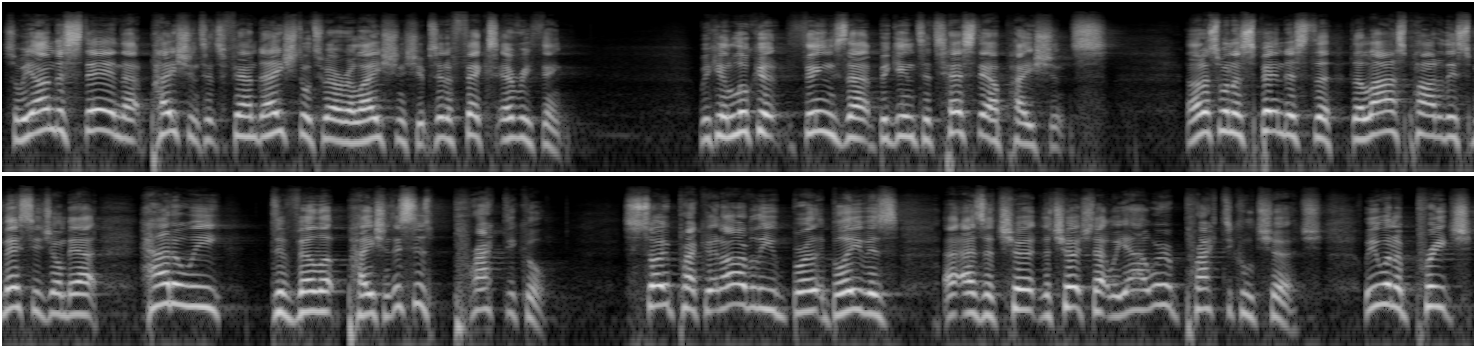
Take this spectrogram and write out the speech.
So we understand that patience, it's foundational to our relationships, it affects everything. We can look at things that begin to test our patience. And I just want to spend us the, the last part of this message on about how do we develop patience. This is practical, so practical. And I really believe as, uh, as a church, the church that we are, we're a practical church. We want to preach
